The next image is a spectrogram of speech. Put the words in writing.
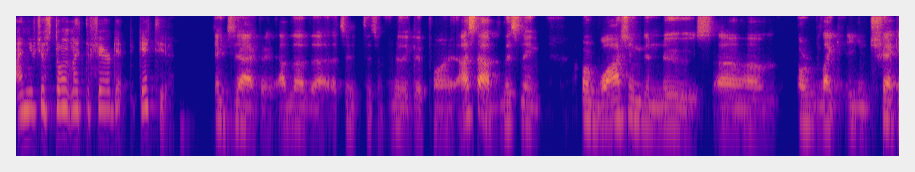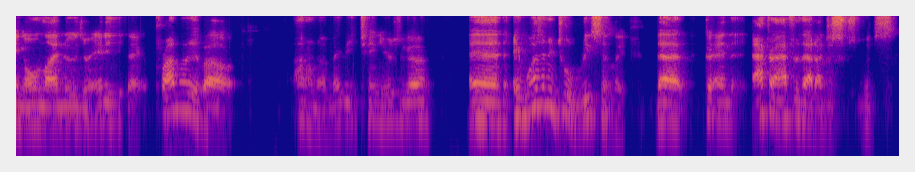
And you just don't let the fear get get to you. Exactly. I love that. That's a that's a really good point. I stopped listening or watching the news um, or like even checking online news or anything probably about i don't know maybe 10 years ago and it wasn't until recently that and after after that i just was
